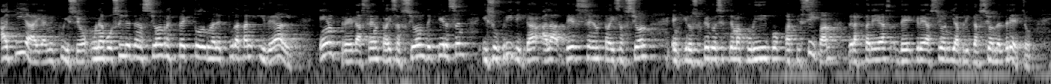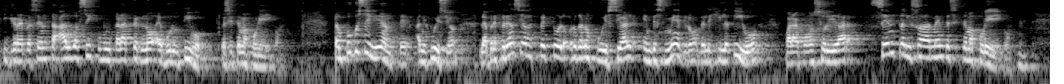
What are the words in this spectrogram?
Aquí hay, a mi juicio, una posible tensión respecto de una lectura tan ideal entre la centralización de Kelsen y su crítica a la descentralización en que los sujetos del sistema jurídico participan de las tareas de creación y aplicación del derecho y que representa algo así como un carácter no evolutivo del sistema jurídico. Tampoco es evidente, a mi juicio, la preferencia respecto del órgano judicial en desmedro del legislativo para consolidar centralizadamente el sistema jurídico.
